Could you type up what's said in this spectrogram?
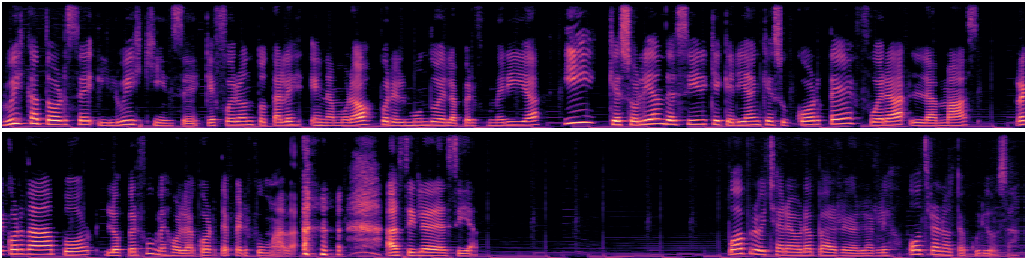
Luis XIV y Luis XV, que fueron totales enamorados por el mundo de la perfumería y que solían decir que querían que su corte fuera la más recordada por los perfumes o la corte perfumada. Así le decía. Puedo aprovechar ahora para regalarles otra nota curiosa.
